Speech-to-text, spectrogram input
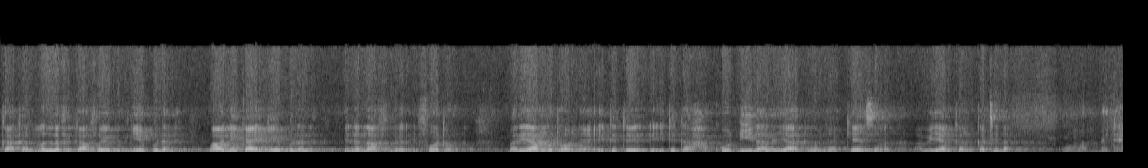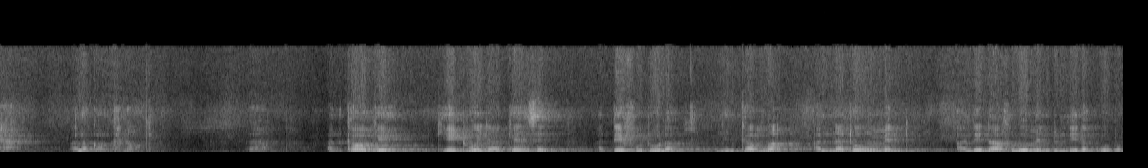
katal mallafi ka foy ko ŋeebulale ɓawni ka e ŋeebulale ila nafulo i e foota wona bari yamutawoña e itete e itete hakko diilala yaatuwoña kense aɓe yankan katila o mambeteha alakal kanawke yeah. alkawa ke keetuwaña kensen a de futula ñin kamma al natomu men di ale nafulo men dundila kuto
